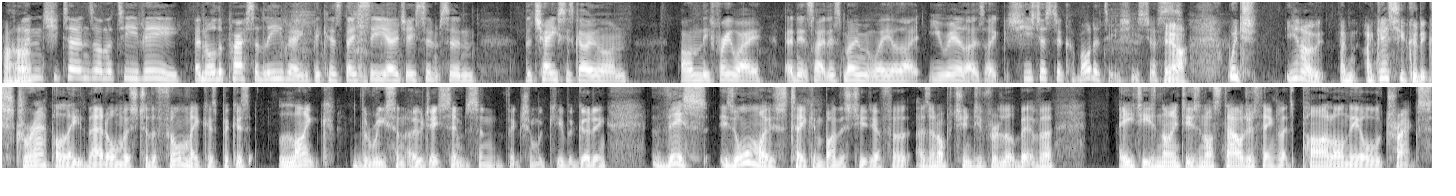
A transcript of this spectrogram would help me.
Uh-huh. When she turns on the TV and all the press are leaving because they see OJ Simpson, the chase is going on on the freeway. And it's like this moment where you're like, you realise, like, she's just a commodity. She's just. Yeah, which you know, and I guess you could extrapolate that almost to the filmmakers because, like the recent O.J. Simpson fiction with Cuba Gooding, this is almost taken by the studio for as an opportunity for a little bit of a. 80s 90s nostalgia thing let's pile on the old tracks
